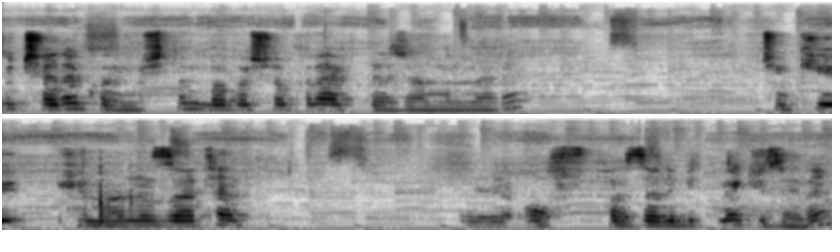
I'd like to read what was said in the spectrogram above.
bu çara koymuştum. Baba Shopper'a aktaracağım bunları. Çünkü Hüman'ın zaten e, off pazarı bitmek üzere.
